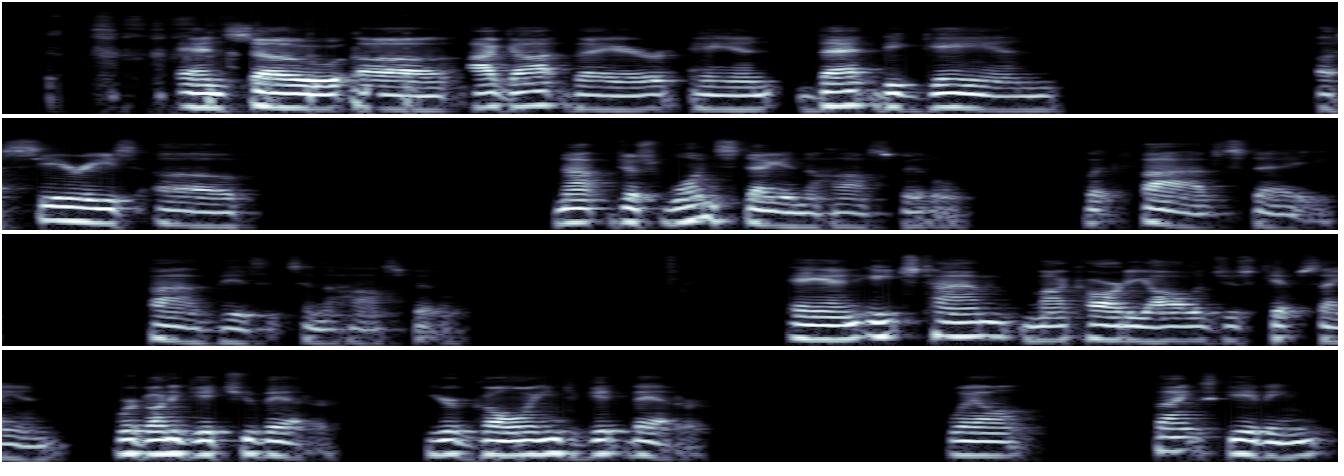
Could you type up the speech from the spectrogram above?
and so uh, I got there, and that began a series of not just one stay in the hospital, but five stay, five visits in the hospital. And each time my cardiologist kept saying, We're going to get you better. You're going to get better. Well, Thanksgiving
